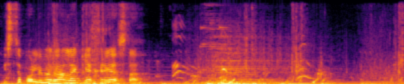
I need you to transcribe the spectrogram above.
Είστε πολύ μεγάλα και αχρίαστα. Οκ.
